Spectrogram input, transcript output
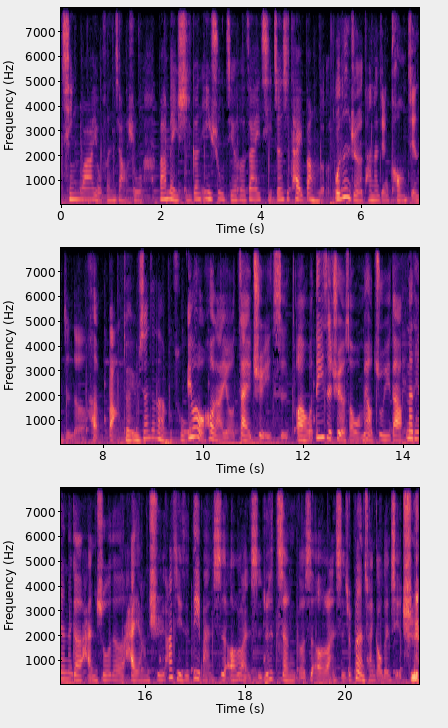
青蛙有分享说，把美食跟艺术结合在一起，真是太棒了。我真的觉得他那间空间真的很棒。对，雨声真的很不错。因为我后来有再去一次，呃，我第一次去的时候，我没有注意到那天那个韩说的海洋区，它其实地板是鹅卵石，就是整个是鹅卵石，就不能穿高跟鞋去，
